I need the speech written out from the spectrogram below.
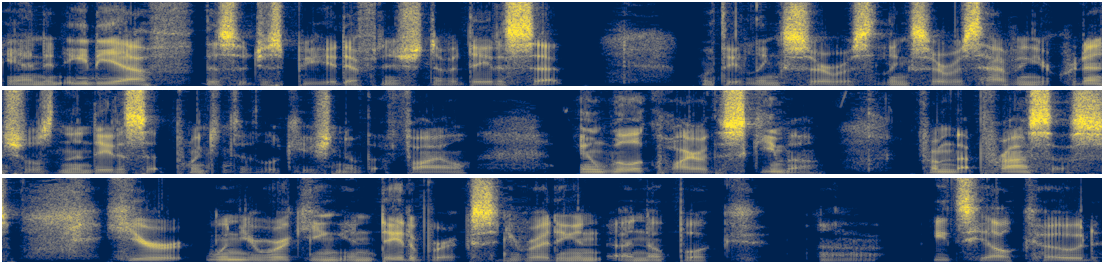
And in ADF, this would just be a definition of a data set with a link service, the link service having your credentials and the data set pointing to the location of that file. And we'll acquire the schema from that process. Here, when you're working in Databricks and you're writing a notebook uh, ETL code,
